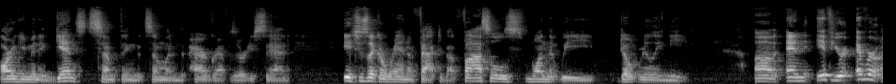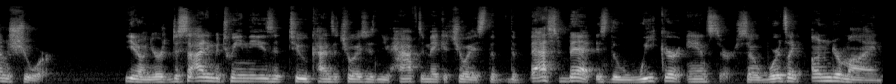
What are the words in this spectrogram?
argument against something that someone in the paragraph has already said. It's just like a random fact about fossils, one that we don't really need. Uh, and if you're ever unsure you know, you're deciding between these two kinds of choices and you have to make a choice, the, the best bet is the weaker answer. So words like undermine,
